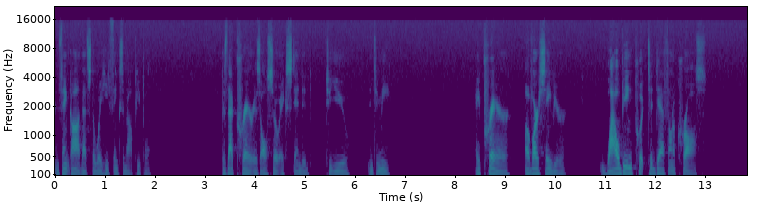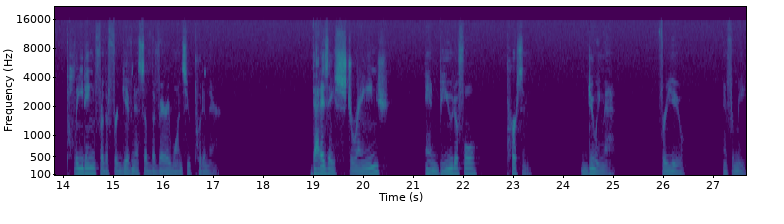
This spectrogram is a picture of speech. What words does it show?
And thank God that's the way he thinks about people. Because that prayer is also extended to you and to me. A prayer of our Savior while being put to death on a cross, pleading for the forgiveness of the very ones who put him there. That is a strange and beautiful person doing that for you and for me.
